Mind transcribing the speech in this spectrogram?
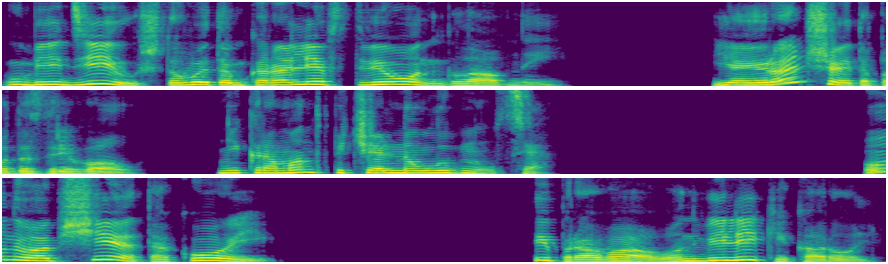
Убедил, что в этом королевстве он главный. Я и раньше это подозревал. Некромант печально улыбнулся. Он вообще такой... Ты права, он великий король.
